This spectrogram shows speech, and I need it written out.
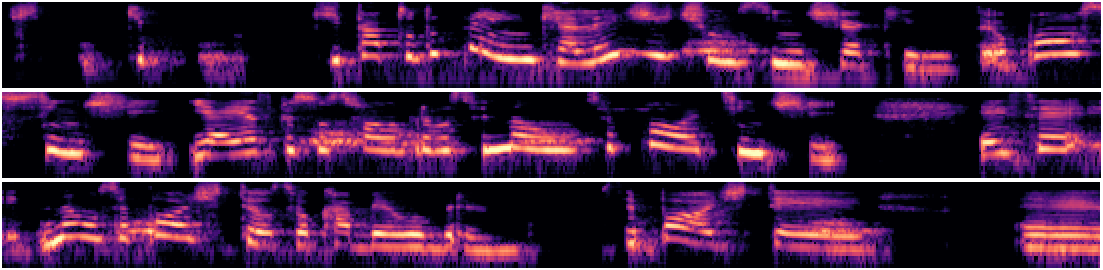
que, que que tá tudo bem, que é legítimo sentir aquilo. Eu posso sentir. E aí as pessoas falam para você: não, você pode sentir. E aí você, não, você pode ter o seu cabelo branco. Você pode ter é,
